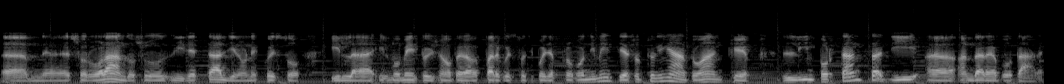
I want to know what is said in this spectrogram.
ehm, sorvolando sui dettagli, non è questo il, il momento diciamo, per fare questo tipo di approfondimenti, hai sottolineato anche l'importanza di eh, andare a votare.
